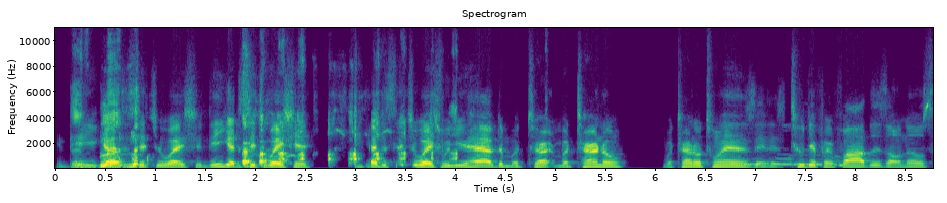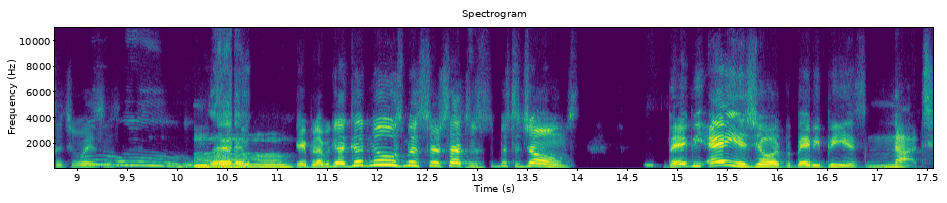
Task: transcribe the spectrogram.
And then you got the situation. Then you got the situation. you got the situation when you have the mater- maternal maternal twins, and it's two different fathers on those situations. Ooh, they be like, "We got good news, Mister Such Mister Jones. Baby A is yours, but baby B is not.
